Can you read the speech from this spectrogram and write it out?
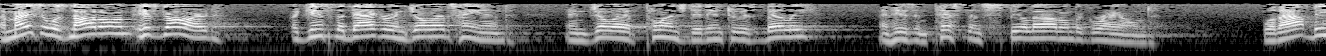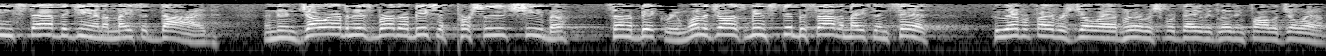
Amasa was not on his guard against the dagger in Joab's hand, and Joab plunged it into his belly, and his intestines spilled out on the ground. Without being stabbed again, Amasa died. And then Joab and his brother Abishai pursued Sheba, son of Bichri. And one of Joab's men stood beside Amasa and said, Whoever favors Joab, whoever is for David, let him follow Joab.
